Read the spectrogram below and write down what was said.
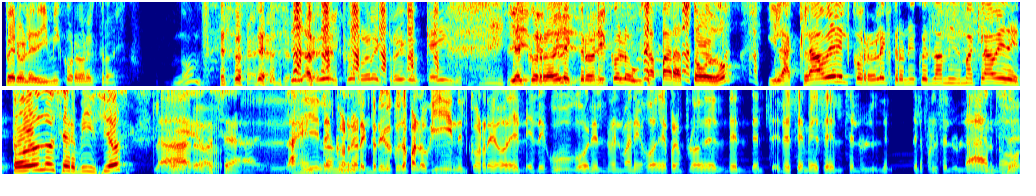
Pero le di mi correo electrónico. ¿no? Si ya el correo electrónico, ¿qué hizo? y el correo electrónico lo usa para todo y la clave del correo electrónico es la misma clave de todos los servicios. Claro. Eh, o sea, el correo electrónico que usa para login, el correo de, de Google, el, manejo de, por ejemplo, del, SMS, el del teléfono celular, ¿no?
